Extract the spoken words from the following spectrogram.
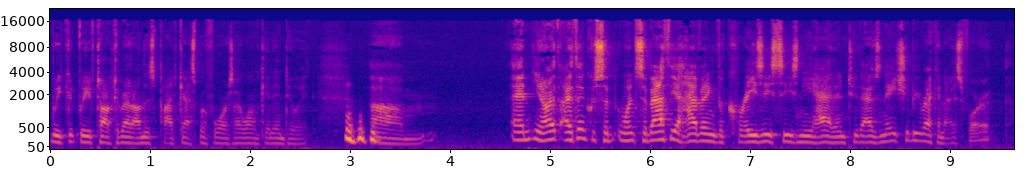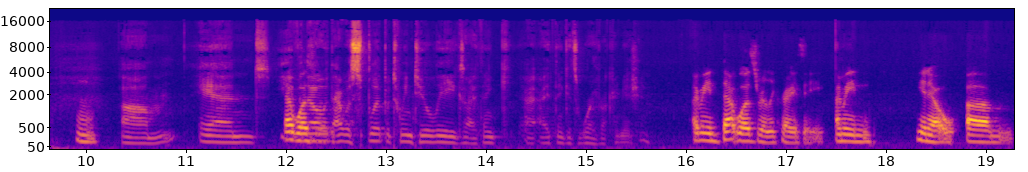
we could we've talked about on this podcast before, so I won't get into it. um, and you know, I, I think when Sabathia having the crazy season he had in 2008 should be recognized for it. Um, and even That was really- that was split between two leagues, I think I, I think it's worth recognition. I mean, that was really crazy. I mean, you know, um,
